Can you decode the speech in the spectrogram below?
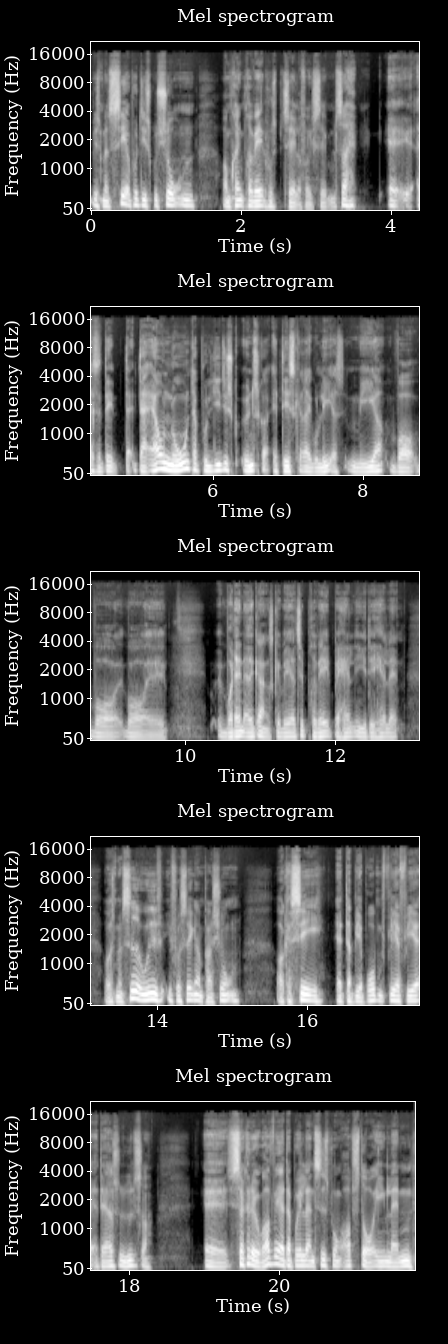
hvis man ser på diskussionen omkring privathospitaler for eksempel, så øh, altså det, der, der er jo nogen, der politisk ønsker, at det skal reguleres mere, hvor, hvor, hvor, øh, hvordan adgangen skal være til privat behandling i det her land. Og hvis man sidder ude i, i forsikring pension og kan se, at der bliver brugt flere og flere af deres ydelser, øh, så kan det jo godt være, at der på et eller andet tidspunkt opstår en eller anden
